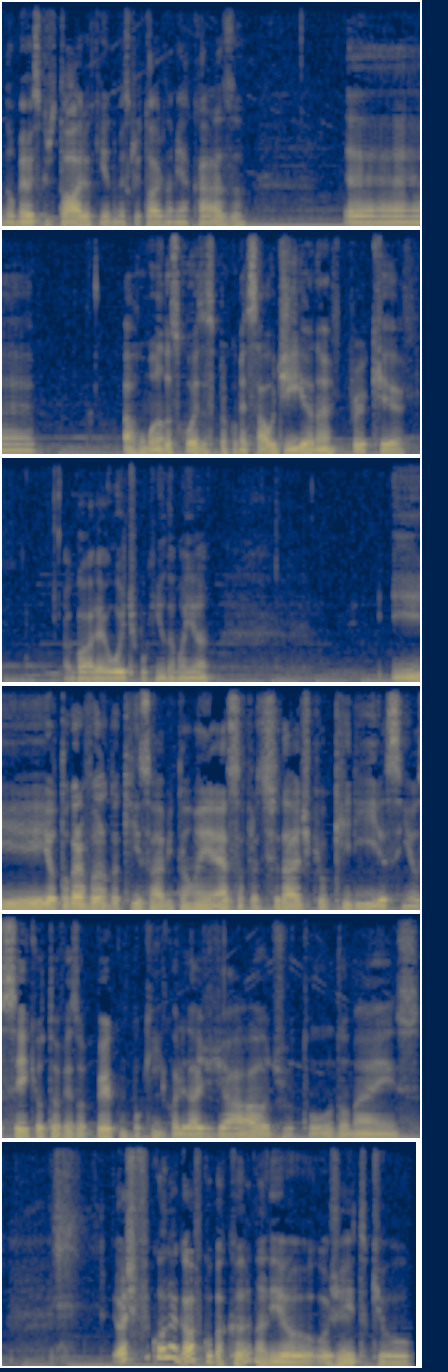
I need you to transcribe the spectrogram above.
no meu escritório, aqui no meu escritório na minha casa, é, arrumando as coisas para começar o dia, né? Porque agora é oito e pouquinho da manhã. E eu tô gravando aqui, sabe? Então é essa praticidade que eu queria, assim. Eu sei que eu talvez eu perca um pouquinho de qualidade de áudio, tudo, mas eu acho que ficou legal, ficou bacana ali o, o jeito que eu,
